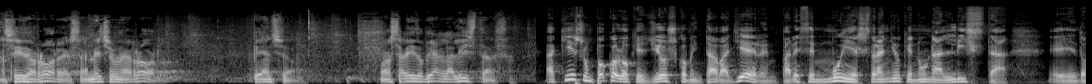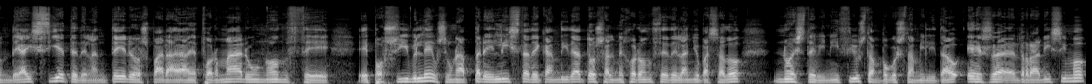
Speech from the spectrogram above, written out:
han sido errores, han hecho un error, pienso. No ha salido bien la lista. Aquí es un poco lo que yo os comentaba ayer. Parece muy extraño que en una lista eh, donde hay siete delanteros para formar un once eh, posible, o sea, una prelista de candidatos al mejor once del año pasado, no esté Vinicius, tampoco está militado. Es eh, rarísimo.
